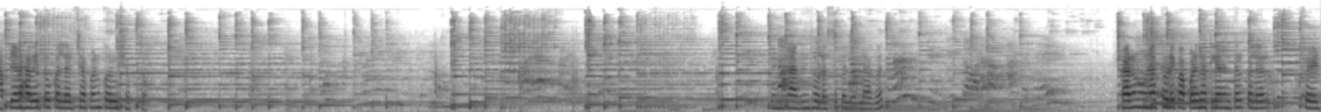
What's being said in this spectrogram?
आपल्याला हवे तो कलरचे आपण करू शकतो. तर मला अजून थोडंसं कलर लागत कारण उन्हात थोडे पापड घातल्यानंतर कलर फेड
